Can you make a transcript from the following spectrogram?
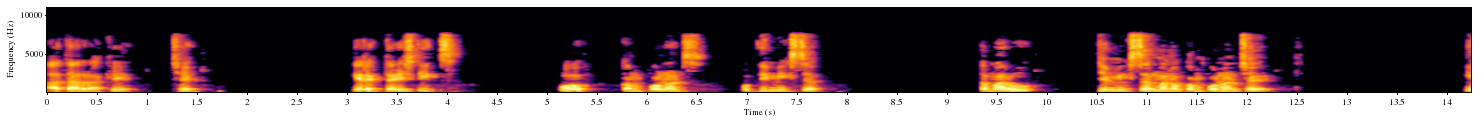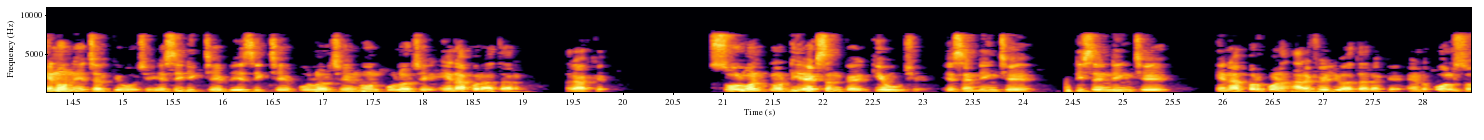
આધાર રાખે છે characteristics of components of the mixture તમારું જે mixture માંનો component છે એનો nature કેવો છે acidic છે basic છે polar છે non polar છે એના પર આધાર રાખે solvent નો direction કેવું છે ascending છે descending છે એના પર પણ RF value આધાર રાખે and also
